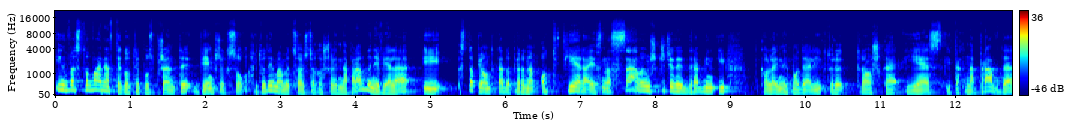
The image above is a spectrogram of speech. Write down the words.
inwestowania w tego typu sprzęty większych sum. I tutaj mamy coś, co kosztuje naprawdę niewiele i 105 dopiero nam otwiera, jest na samym szczycie tej drabinki kolejnych modeli, który troszkę jest. I tak naprawdę,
